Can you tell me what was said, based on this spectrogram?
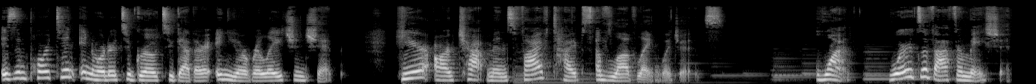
is important in order to grow together in your relationship. Here are Chapman's five types of love languages. 1. Words of affirmation.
